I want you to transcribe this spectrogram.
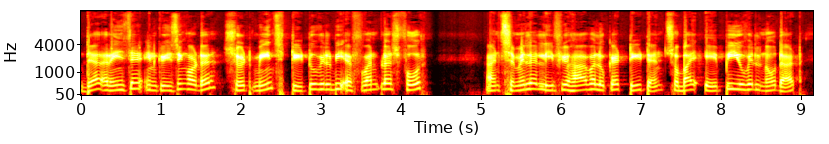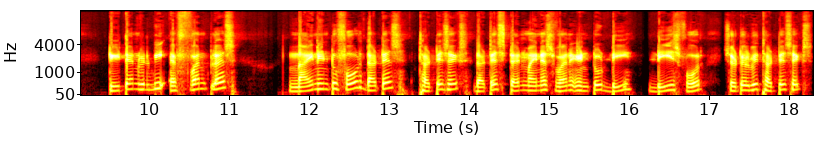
they are arranged in increasing order. So it means t2 will be f1 plus 4 and similarly if you have a look at t10 so by ap you will know that t10 will be f1 plus 9 into 4 that is 36 that is 10 minus 1 into d d is 4 so it will be 36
